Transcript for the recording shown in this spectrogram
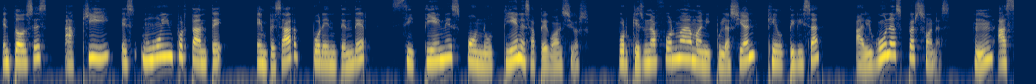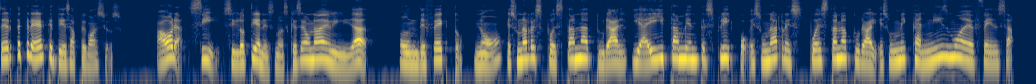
Entonces, aquí es muy importante empezar por entender si tienes o no tienes apego ansioso, porque es una forma de manipulación que utilizan algunas personas, hacerte creer que tienes apego ansioso. Ahora, sí, sí lo tienes, no es que sea una debilidad o un defecto, no, es una respuesta natural y ahí también te explico, es una respuesta natural, es un mecanismo de defensa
